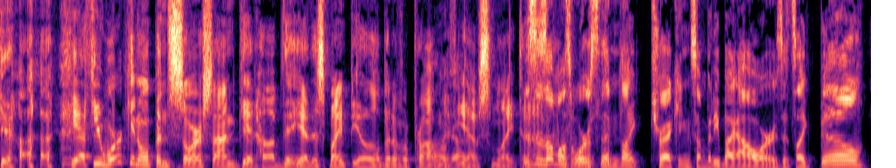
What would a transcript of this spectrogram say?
yeah. Yeah, if you work in open source on GitHub, th- yeah, this might be a little bit of a problem Oh, if God. you have some light time. This is almost worse than like tracking somebody by hours. It's like, Bill,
